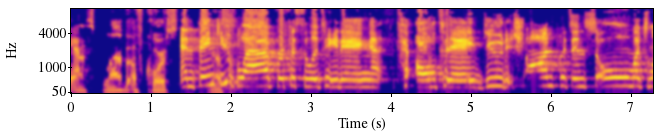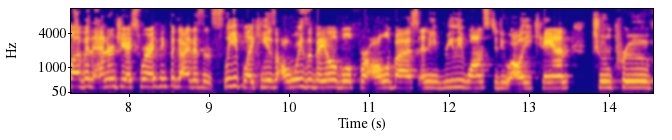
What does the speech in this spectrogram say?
Yes, Blab, of course. And thank Yes. you, Blab, for facilitating t- all today. Dude, Sean puts in so much love and energy. I swear, I think the guy doesn't sleep. Like, he is always available for all of us, and he really wants to do all he can to improve,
